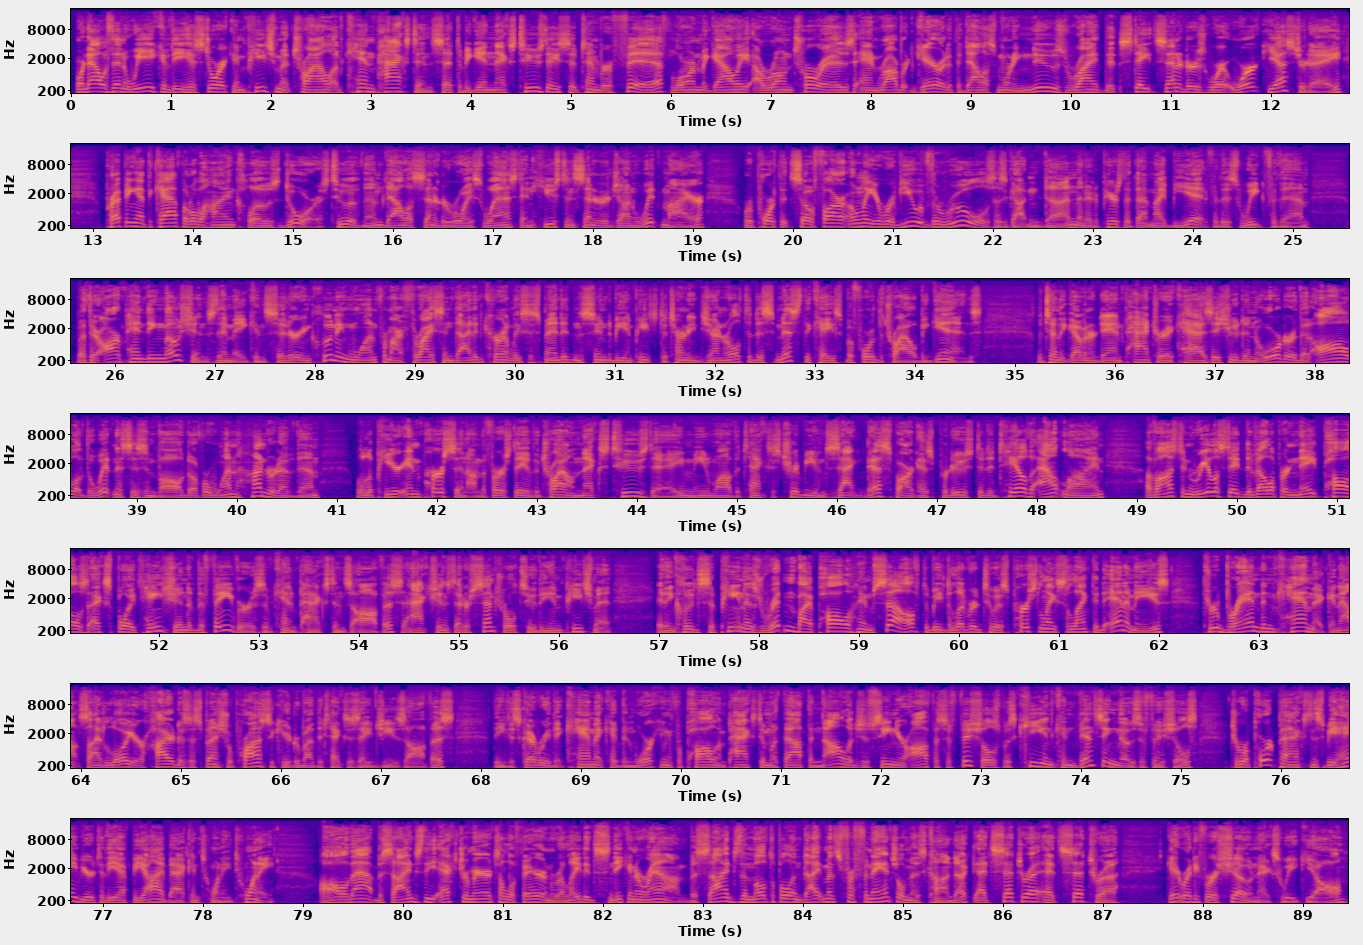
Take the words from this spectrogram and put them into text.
We're now within a week of the historic impeachment trial of Ken Paxton, set to begin next Tuesday, September 5th. Lauren McGaughy, Aaron Torres, and Robert Garrett at the Dallas Morning News write that state senators were at work yesterday, prepping at the Capitol behind closed doors. Two of them, Dallas Senator Royce West and Houston Senator John Whitmire, report that so far only a review of the rules has gotten done, and it appears that that might be it for this week for them. But there are pending motions they may consider, including one from our thrice indicted, currently suspended, and soon to be impeached Attorney General to dismiss the case before the trial begins. Lieutenant Governor Dan Patrick has issued an order that all of the witnesses involved, over 100 of them, will appear in person on the first day of the trial next Tuesday. Meanwhile, the Texas Tribune's Zach Despart has produced a detailed outline of Austin real estate developer Nate Paul's exploitation of the favors of Ken Paxton's office, actions that are central to the impeachment. It includes subpoenas written by Paul himself to be delivered to his personally selected enemies through Brandon Cammack, an outside lawyer hired as a special prosecutor by the Texas AG's office. The discovery that Cammack had been working for Paul and Paxton without the knowledge of senior office officials was key in convincing those officials to report Paxton's behavior to the FBI back in 2020. All that, besides the extramarital affair and related sneaking around, besides the multiple indictments for financial misconduct, etc., etc. Get ready for a show next week, y'all.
